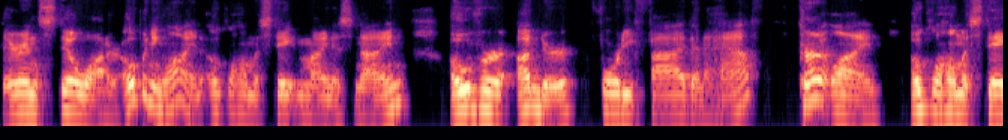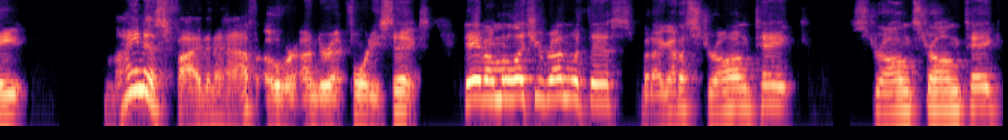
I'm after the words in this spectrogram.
They're in Stillwater. Opening line Oklahoma State minus nine, over under 45 and a half. Current line Oklahoma State minus five and a half, over under at 46. Dave, I'm going to let you run with this, but I got a strong take. Strong, strong take.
